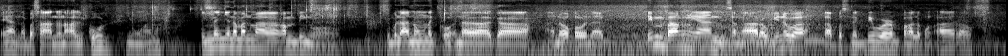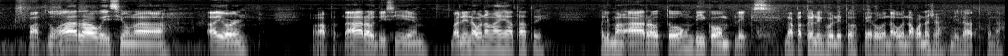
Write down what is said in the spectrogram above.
Ayan, nabasa na ng alcohol. Yung ano. Tingnan nyo naman mga kambing. Oh. Simula nung nag, nag ah, ano ko, nag timbang, yan, isang araw ginawa, tapos nag-deworm, pangalawang araw, pangatlong araw is yung ah, iron, pangapat na araw, DCM, bali na una nga yata to eh, palimang araw tong B-complex, dapat huling huli to, pero nauna ko na siya, nilahat ko na,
